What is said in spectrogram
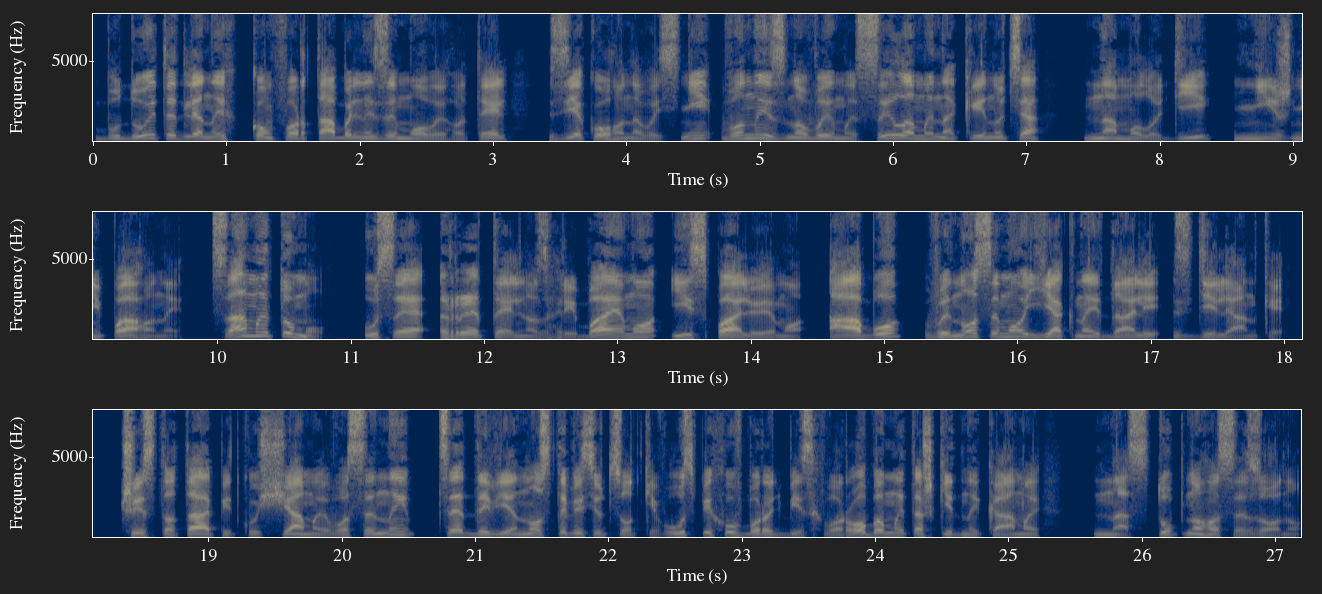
будуєте для них комфортабельний зимовий готель, з якого навесні вони з новими силами накинуться на молоді ніжні пагони. Саме тому усе ретельно згрібаємо і спалюємо або виносимо якнайдалі з ділянки. Чистота під кущами восени це 90% успіху в боротьбі з хворобами та шкідниками наступного сезону.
